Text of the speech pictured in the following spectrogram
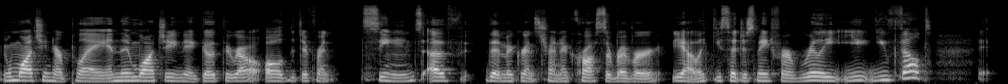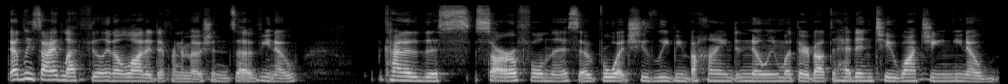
and watching her play and then watching it go throughout all the different scenes of the immigrants trying to cross the river. Yeah, like you said, just made for a really you you felt at least I left feeling a lot of different emotions of, you know, kind of this sorrowfulness over what she's leaving behind and knowing what they're about to head into, watching, you know,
